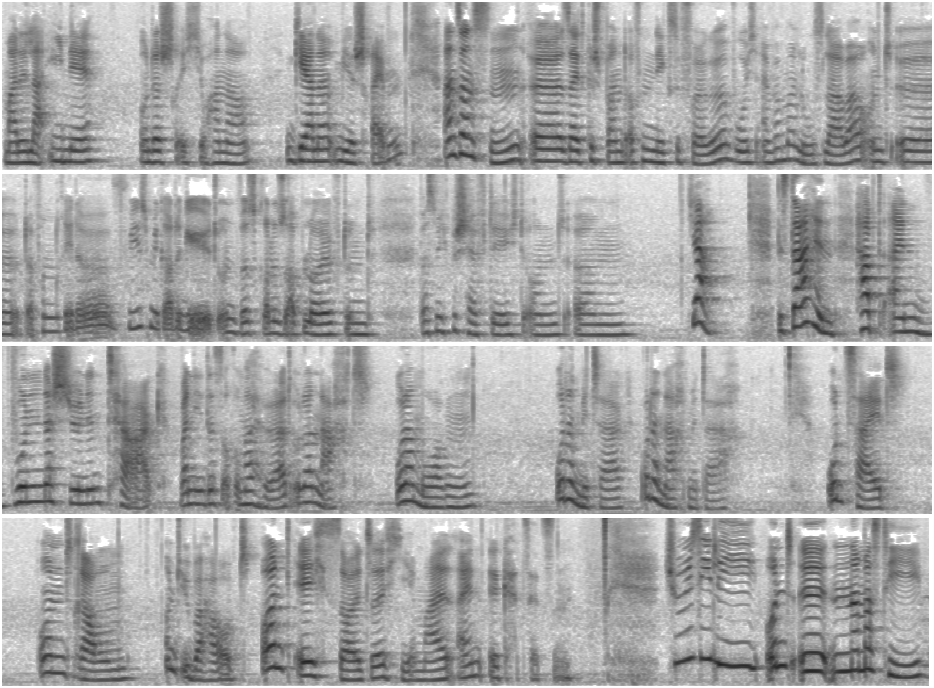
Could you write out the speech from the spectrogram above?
Madeleine unterstrich Johanna gerne mir schreiben. Ansonsten äh, seid gespannt auf eine nächste Folge, wo ich einfach mal loslaber und äh, davon rede, wie es mir gerade geht und was gerade so abläuft und was mich beschäftigt. Und ähm, ja, bis dahin habt einen wunderschönen Tag, wann ihr das auch immer hört, oder Nacht oder Morgen oder Mittag oder Nachmittag und Zeit und Raum und überhaupt. Und ich sollte hier mal ein Cut setzen. Tschüssili und äh, Namaste.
